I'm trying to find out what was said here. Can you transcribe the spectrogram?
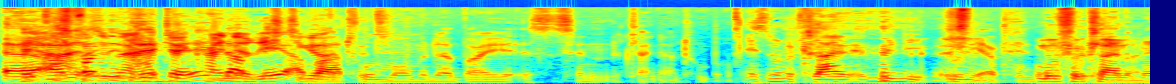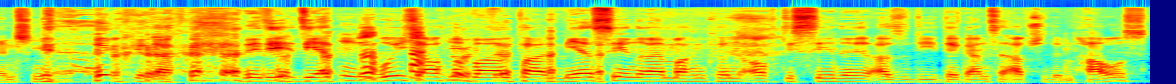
hätte ich Also man hat ja keine richtige. Atombombe dabei. Es ist ja eine kleine Atombombe. Es ist nur eine kleine Mini, Mini-Atombombe. Nur für kleine Menschen gedacht. Nee, die, die hätten ruhig auch noch mal ein paar mehr Szenen reinmachen können. Auch die Szene, also die, der ganze Abschnitt im Haus,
